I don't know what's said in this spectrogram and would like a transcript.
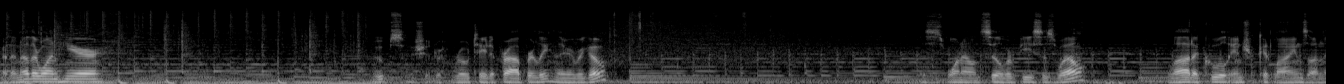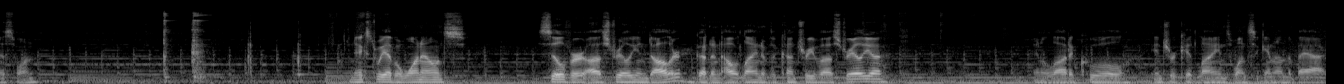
Got another one here. Oops, I should rotate it properly. There we go. This is one ounce silver piece as well. A lot of cool intricate lines on this one. Next we have a one ounce silver Australian dollar. Got an outline of the country of Australia and a lot of cool intricate lines once again on the back.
